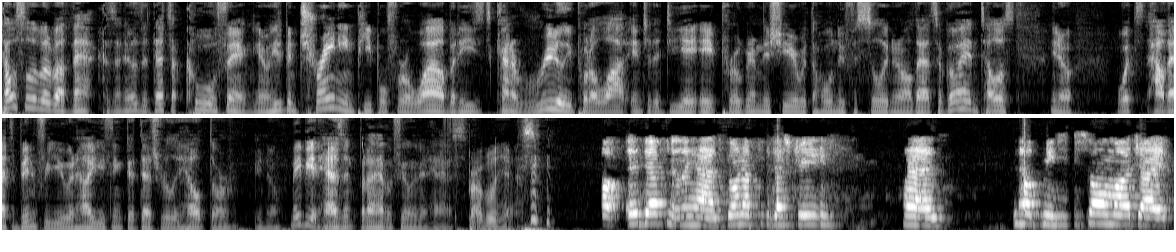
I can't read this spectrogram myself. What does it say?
tell us a little bit about that because I know that that's a cool thing. You know, he's been training people for a while, but he's kind of really put a lot into the DA8 program this year with the whole new facility and all that. So go ahead and tell us, you know, what's how that's been for you and how you think that that's really helped, or you know, maybe it hasn't, but I have a feeling it has. Probably has. Oh, it definitely has. Going up to the pedestrians has helped me so much. I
